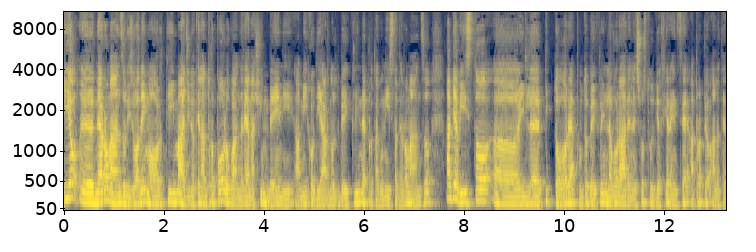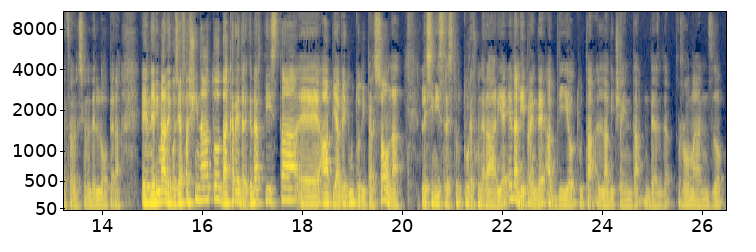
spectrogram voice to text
io eh, nel romanzo L'isola dei morti immagino che l'antropologo Andrea Nascimbeni, amico di Arnold Böcklin e protagonista del romanzo, abbia visto eh, il pittore, appunto Böcklin, lavorare nel suo studio a Firenze a proprio alla terza versione dell'opera e ne rimane così affascinato da credere che l'artista eh, abbia veduto di persona le sinistre strutture funerarie e da lì prende avvio tutta la vicenda del romanzo.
